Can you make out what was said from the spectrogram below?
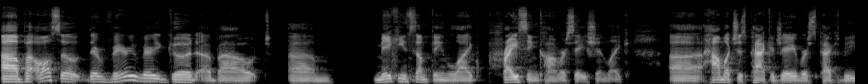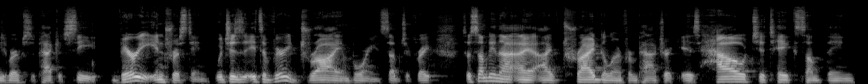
Uh, but also, they're very, very good about um, making something like pricing conversation, like uh, how much is package A versus package B versus package C. Very interesting, which is it's a very dry and boring subject, right? So something that I, I've tried to learn from Patrick is how to take something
